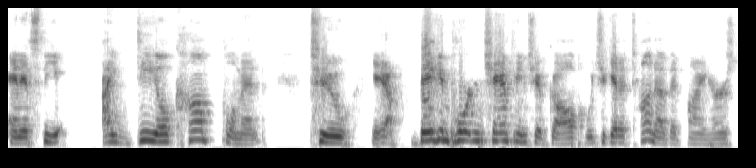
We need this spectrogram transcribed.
And it's the ideal complement to, you know, big important championship golf, which you get a ton of at Pinehurst.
